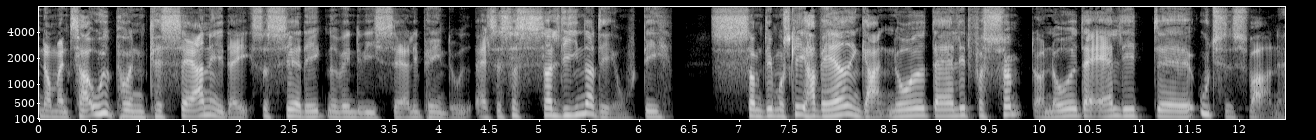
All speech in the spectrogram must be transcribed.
Når man tager ud på en kaserne i dag, så ser det ikke nødvendigvis særlig pænt ud. Altså, så, så ligner det jo det, som det måske har været engang. Noget, der er lidt forsømt, og noget, der er lidt øh, utidsvarende.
